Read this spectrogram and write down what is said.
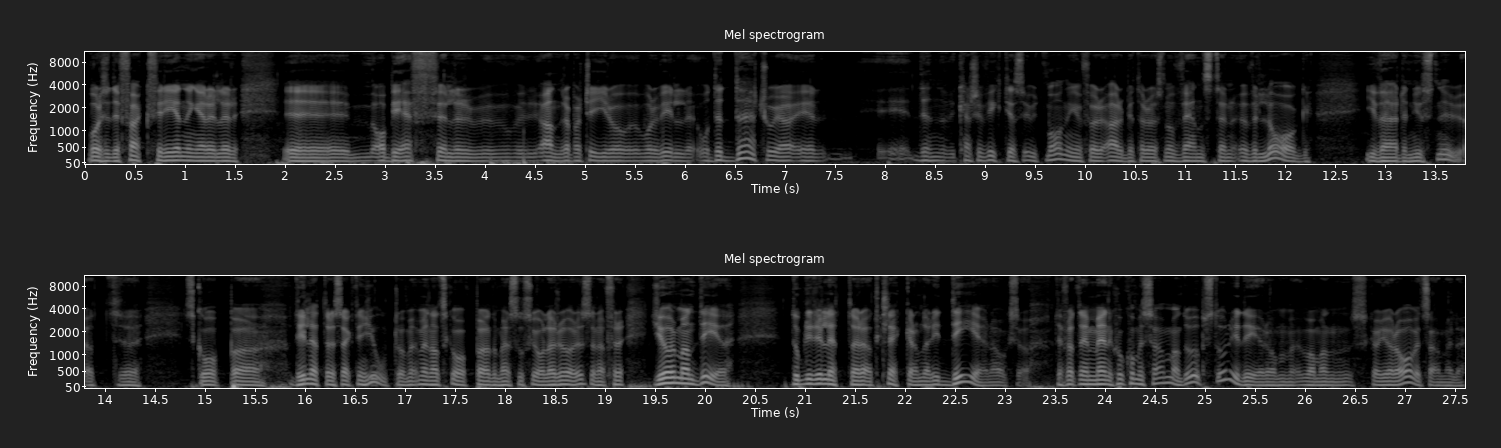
vare sig det är fackföreningar eller eh, ABF eller andra partier och vad du vill. Och det där tror jag är Eh, den kanske viktigaste utmaningen för arbetarrörelsen och vänstern överlag i världen just nu. Att eh, skapa, det är lättare sagt än gjort, men att skapa de här sociala rörelserna. För gör man det, då blir det lättare att kläcka de där idéerna också. Därför att när människor kommer samman, då uppstår idéer om vad man ska göra av ett samhälle.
